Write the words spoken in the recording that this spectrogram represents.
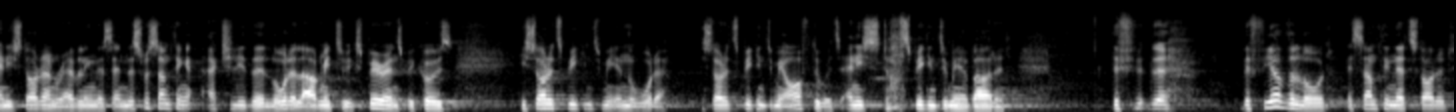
and he started unraveling this. And this was something actually the Lord allowed me to experience because he started speaking to me in the water. He started speaking to me afterwards, and he's still speaking to me about it. The, the, the fear of the Lord is something that started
